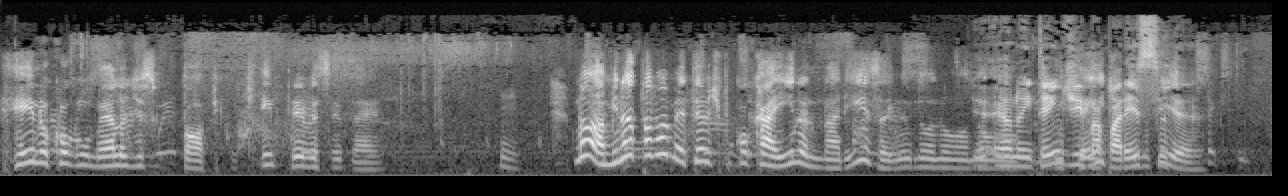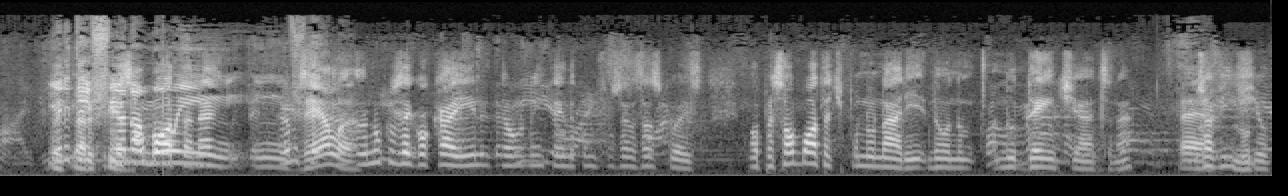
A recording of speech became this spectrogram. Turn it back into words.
Reino cogumelo distópico. Quem teve essa ideia? Não, a mina tava metendo, tipo, cocaína no nariz? No, no- no- Eu- não entendi, mas parecia. E ele Mas, cara, enfia o na mão bota, em, né? em eu, sei, vela. eu nunca usei cocaína, então eu não entendo como funcionam essas coisas. Mas o pessoal bota, tipo, no nariz, no, no, no dente antes, né? É. Eu já vi em filme.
